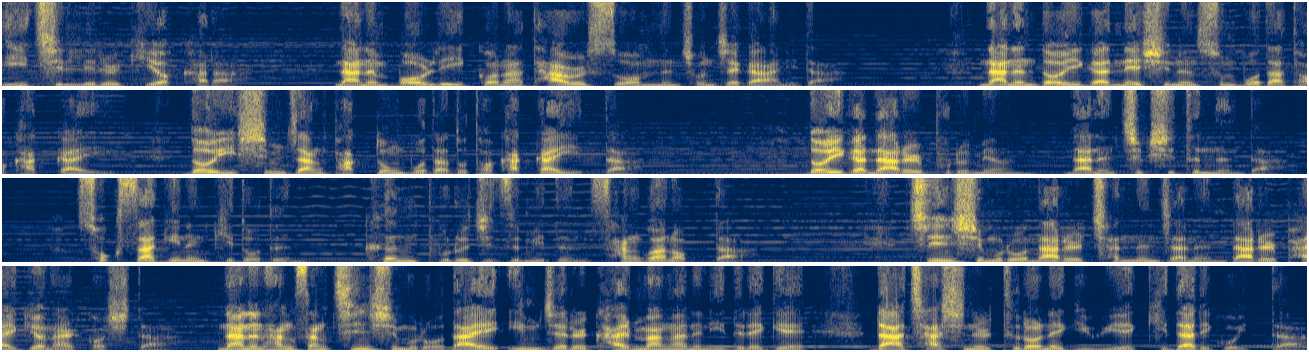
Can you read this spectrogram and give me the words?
이 진리를 기억하라. 나는 멀리 있거나 닿을 수 없는 존재가 아니다. 나는 너희가 내쉬는 숨보다 더 가까이, 너희 심장 박동보다도 더 가까이 있다. 너희가 나를 부르면 나는 즉시 듣는다. 속삭이는 기도든 큰 부르짖음이든 상관없다. 진심으로 나를 찾는 자는 나를 발견할 것이다. 나는 항상 진심으로 나의 임재를 갈망하는 이들에게 나 자신을 드러내기 위해 기다리고 있다.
